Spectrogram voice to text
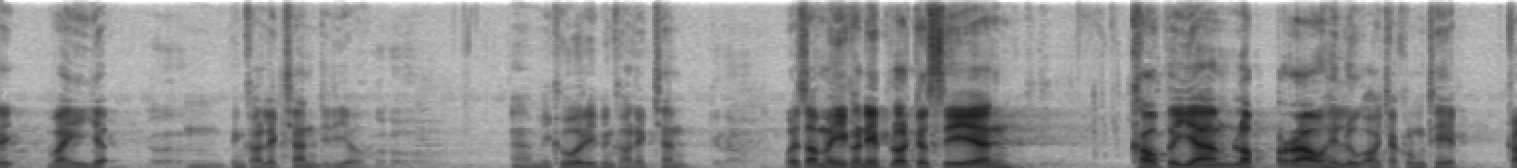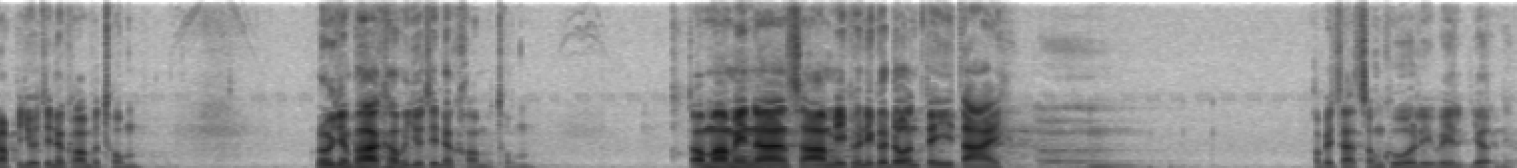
ริไว้เยอะเป็นคอลเลกชันทีเดียวมีคู่อริเป็นคอลเลกชันเมื่อสามีคนนี้ปลดเกษียณเขาพยายามลบเราให้ลูกออกจากกรุงเทพ กลับไปอยู่ที่นครปฐม ลูกยังพาเข้าไปอยู่ที่นครปฐม ต่อมาไม่นานสามีคนนี้ก็โดนตีตายมเอาไปสะสมคู่อริไว้เยอะเนี่ย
